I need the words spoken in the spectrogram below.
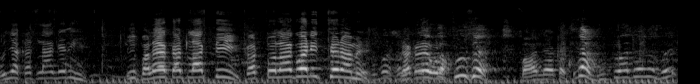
ઓલી કટલા કરી ઈ ભલે કટ લાગતી, કટ તો લાગવાની જ છે ને અમે. શું છે? બહાર નીકળ. એટલે લૂંટવા દે ને ભાઈ.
